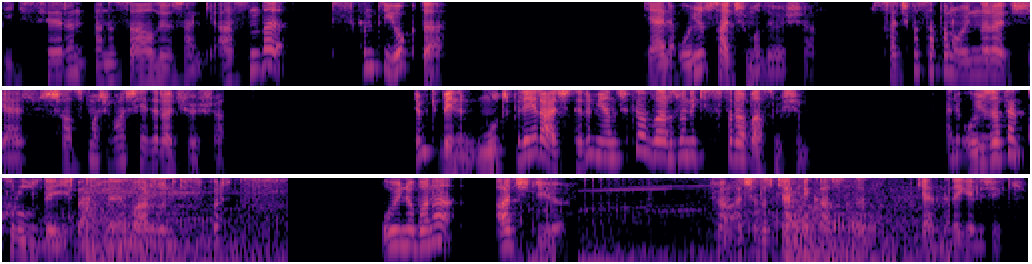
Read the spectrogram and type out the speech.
bilgisayarın anısı ağlıyor sanki. Aslında bir sıkıntı yok da. Yani oyun saçmalıyor şu an. Saçma sapan oyunları aç. Yani saçma sapan şeyleri açıyor şu an. Diyorum ki benim multiplayer'ı aç dedim. Yanlışlıkla Warzone 2.0'a basmışım. Hani oyun zaten kurulu değil bende. Warzone 2.0. Oyunu bana aç diyor. Şu an açılırken bir kastı. Kendine gelecek.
